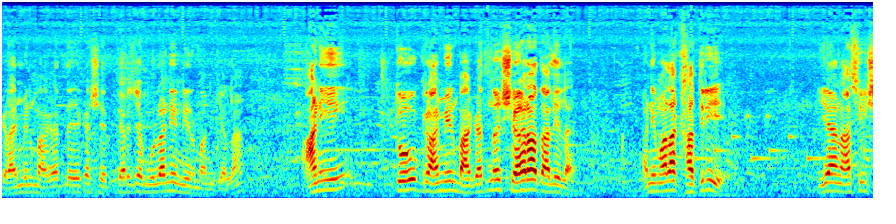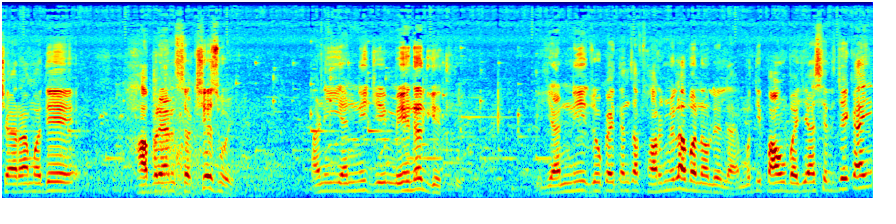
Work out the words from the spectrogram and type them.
ग्रामीण भागातल्या एका शेतकऱ्याच्या मुलांनी निर्माण केला. आणि तो ग्रामीण भागातनं शहरात आलेला आहे. आणि मला खात्री आहे या नाशिक शहरामध्ये हा ब्रँड सक्सेस होईल. आणि यांनी जी मेहनत घेतली यांनी जो काही त्यांचा फॉर्म्युला बनवलेला आहे मग ती पावभाजी असेल जे काही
